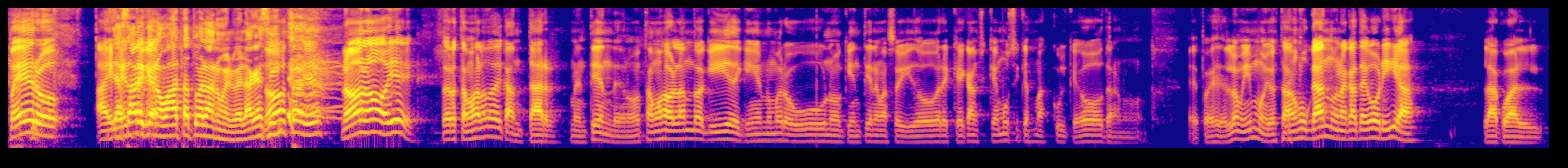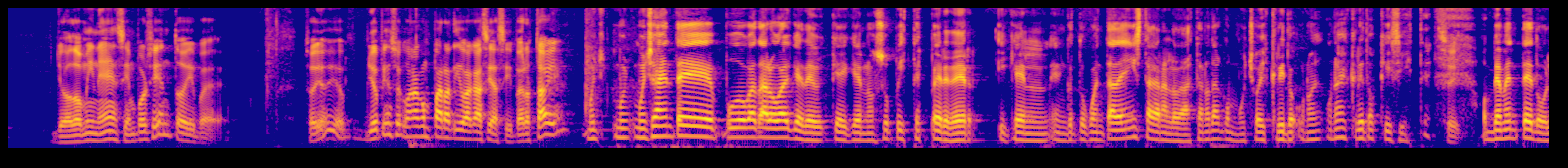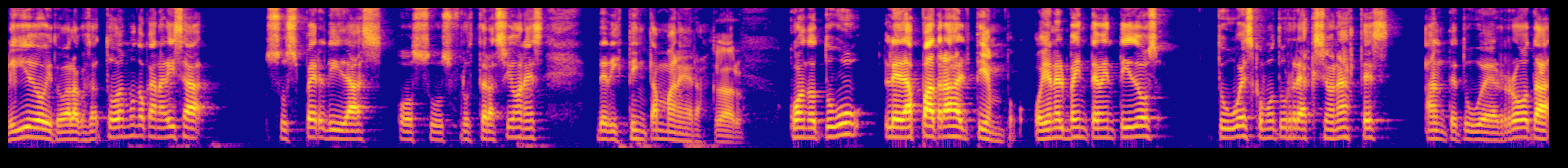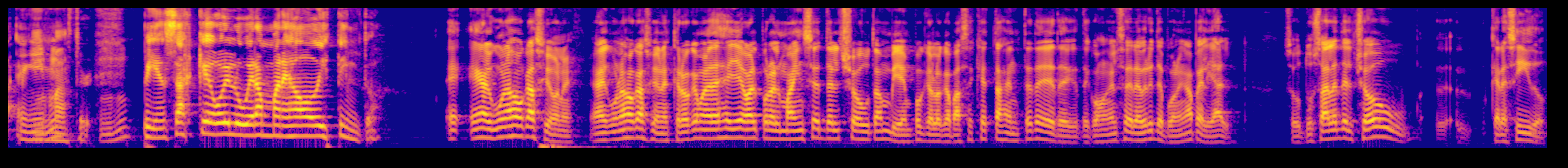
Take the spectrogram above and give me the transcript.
Pero hay ya gente sabes que... no vas a tatuar a Anuel, ¿verdad que sí? No, está bien. No, no, oye. Pero estamos hablando de cantar, ¿me entiendes? No estamos hablando aquí de quién es número uno, quién tiene más seguidores, qué, qué música es más cool que otra. No. Eh, pues es lo mismo. Yo estaba jugando una categoría la cual yo dominé 100% y pues... soy yo, yo, yo pienso que una comparativa casi así, pero está bien. Much- mu- mucha gente pudo catalogar que, te- que, que no supiste perder y que en, en tu cuenta de Instagram lo daste a notar con muchos escritos, unos, unos escritos que hiciste. Sí. Obviamente dolido y toda la cosa. Todo el mundo canaliza sus pérdidas o sus frustraciones de distintas maneras. Claro. Cuando tú le das para atrás al tiempo, hoy en el 2022, tú ves cómo tú reaccionaste ante tu derrota en Ink Master. ¿Piensas que hoy lo hubieran manejado distinto? En, en algunas ocasiones, en algunas ocasiones, creo que me dejé llevar por el mindset del show también, porque lo que pasa es que esta gente te, te, te cogen el cerebro y te ponen a pelear. So, tú sales del show eh, crecido,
